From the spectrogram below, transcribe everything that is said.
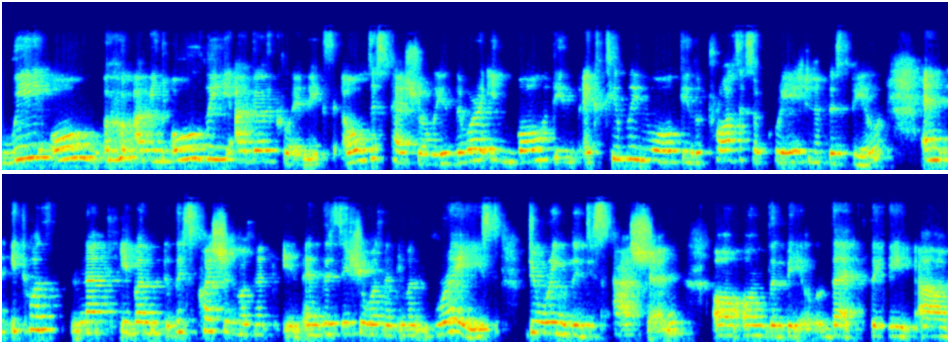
we all, I mean, all the other clinics, all the specialists, they were involved in, actively involved in the process of creation of this bill. And it was not even, this question was not, and this issue was not even raised during the discussion uh, on the bill that the uh,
